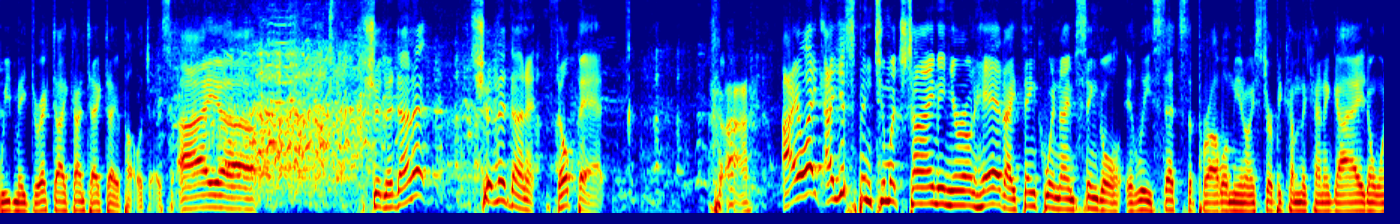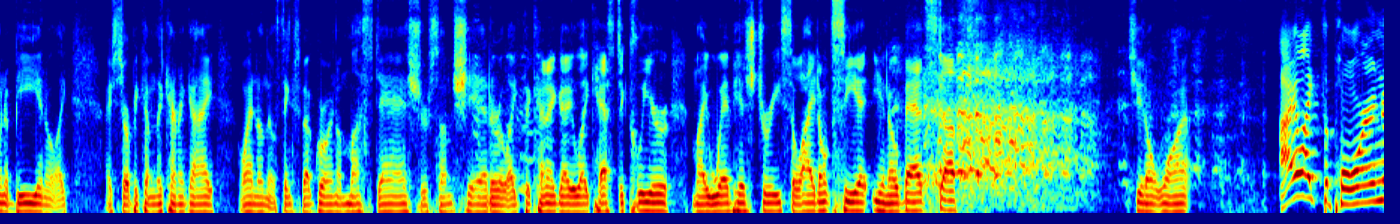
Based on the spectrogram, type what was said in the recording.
We made direct eye contact. I apologize. I uh, shouldn't have done it. Shouldn't have done it. Felt bad. I like. I just spend too much time in your own head. I think when I'm single, at least that's the problem. You know, I start becoming the kind of guy I don't want to be. You know, like I start becoming the kind of guy. Oh, I don't know, thinks about growing a mustache or some shit, or like the kind of guy who like has to clear my web history so I don't see it. You know, bad stuff that you don't want. I like the porn.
